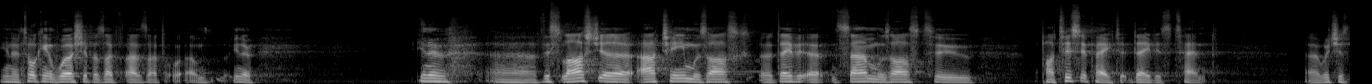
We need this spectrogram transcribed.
You know, talking of worship, as I've, as I've um, you know, you know, uh, this last year, our team was asked, uh, David, uh, Sam was asked to participate at David's tent uh, which is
